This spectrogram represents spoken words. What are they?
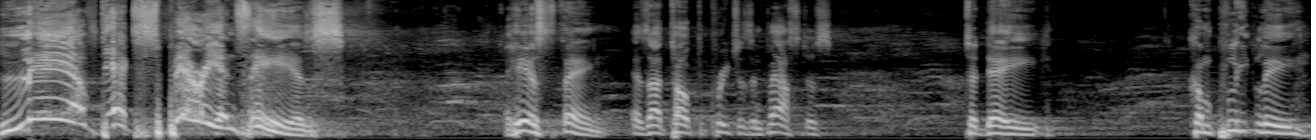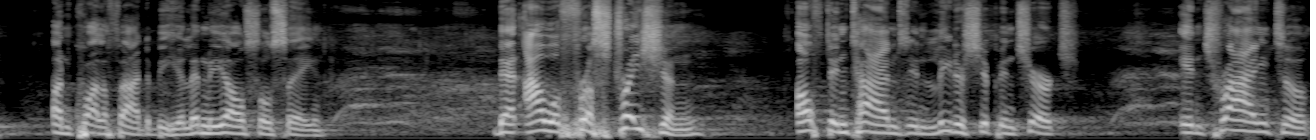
lived experience is. Here's the thing, as I talk to preachers and pastors today, completely unqualified to be here. Let me also say that our frustration oftentimes in leadership in church in trying to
